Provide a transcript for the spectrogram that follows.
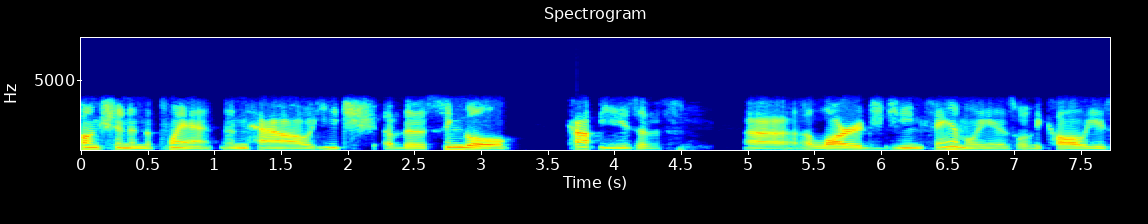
function in the plant and how each of those single copies of uh, a large gene family is what we call these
